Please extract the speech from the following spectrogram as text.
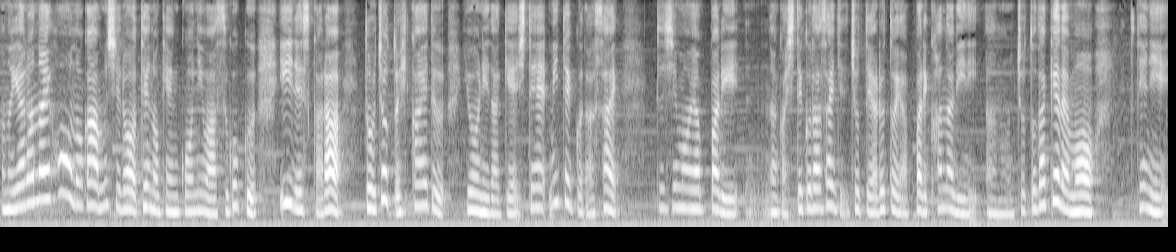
あのやらない方のがむしろ手の健康にはすごくいいです。ですからとちょっと控えるようにだけしてみてください。私もやっぱりなんかしてくださいってちょっとやるとやっぱりかなりあのちょっとだけでも手に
